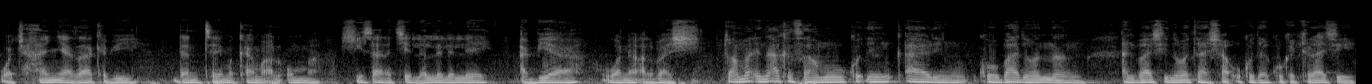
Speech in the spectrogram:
wace hanya za ka bi don taimaka ma al'umma. Shi sa na ce lalle lalle a biya wannan albashi. To amma ina aka samu kuɗin ƙarin ko ba da wannan albashi na wata sha uku da kuka kira shi?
